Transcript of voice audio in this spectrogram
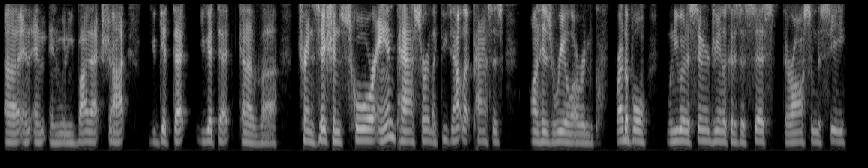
uh, and, and and when you buy that shot, you get that you get that kind of uh, transition score and passer. Like these outlet passes on his reel are incredible. When you go to Synergy and look at his assists, they're awesome to see.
